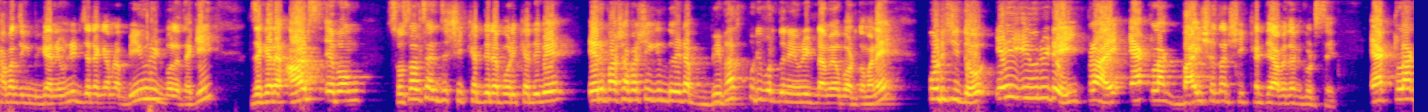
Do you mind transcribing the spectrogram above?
সামাজিক বিজ্ঞান ইউনিট যেটাকে আমরা বি ইউনিট বলে থাকি, যেখানে আর্টস এবং সোশ্যাল সায়েন্সের শিক্ষার্থীরা পরীক্ষা দিবে। এর পাশাপাশি কিন্তু এটা বিভাগ পরিবর্তন ইউনিট নামেও বর্তমানে পরিচিত এই ইউনিটেই প্রায় এক লাখ বাইশ হাজার শিক্ষার্থী আবেদন করছে। এক লাখ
